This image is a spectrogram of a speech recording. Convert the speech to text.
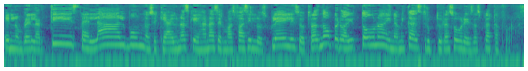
el nombre del artista, el álbum, no sé qué, hay unas que dejan hacer más fácil los playlists, otras no, pero hay toda una dinámica de estructura sobre esas plataformas.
